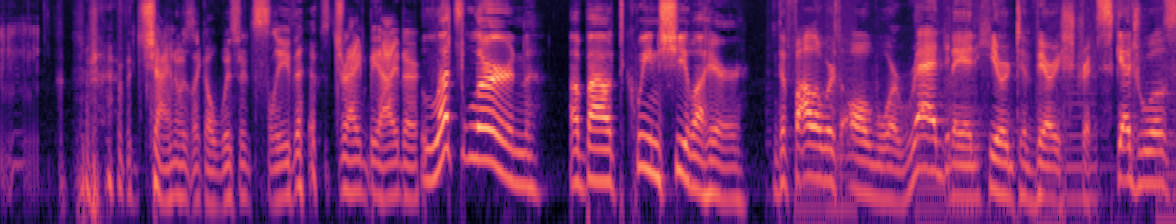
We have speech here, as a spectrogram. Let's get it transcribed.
Her vagina was like a wizard sleeve that was dragged behind her. Let's learn about Queen Sheila here. The followers all wore red, they adhered to very strict schedules.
